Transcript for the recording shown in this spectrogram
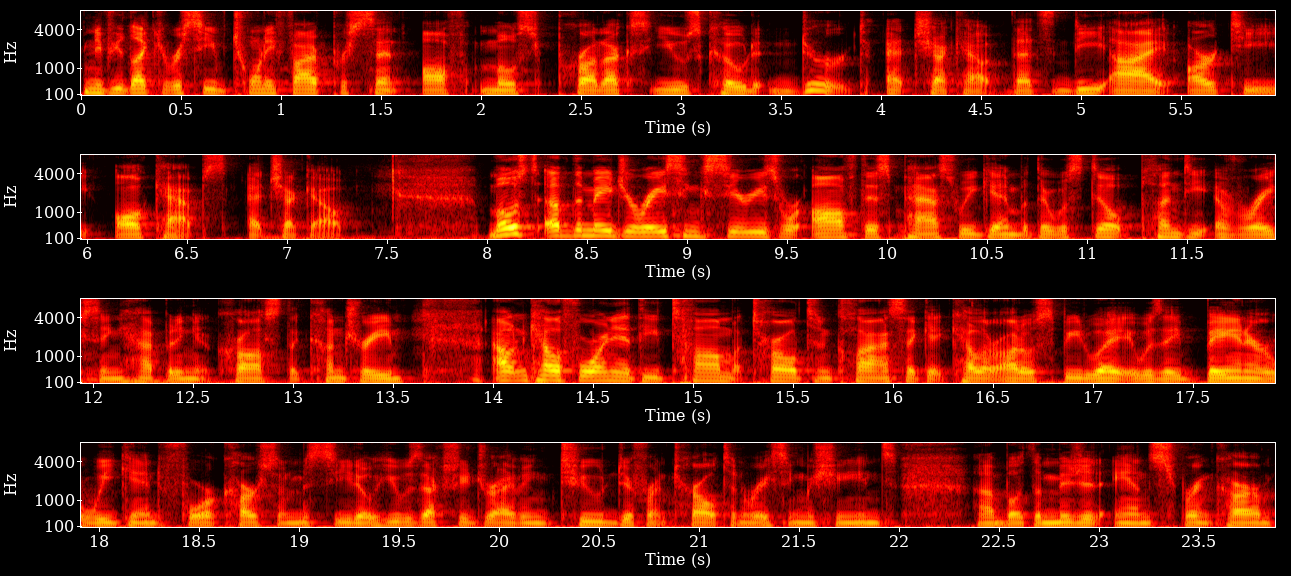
And if you'd like to receive 25% off most products, use code DIRT at checkout. That's D I R T, all caps at checkout. Most of the major racing series were off this past weekend, but there was still plenty of racing happening across the country. Out in California at the Tom Tarlton Classic at Keller Auto Speedway, it was a banner weekend for Carson Macedo. He was actually driving two different Tarlton racing machines, uh, both a midget and sprint car.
